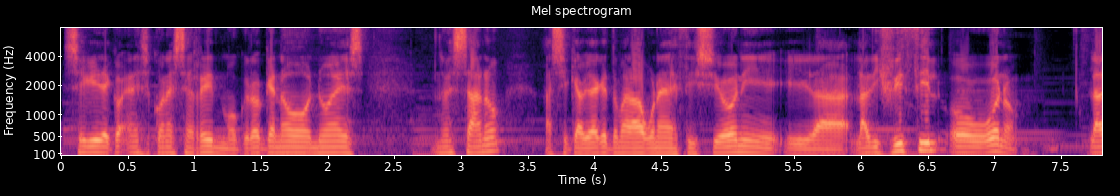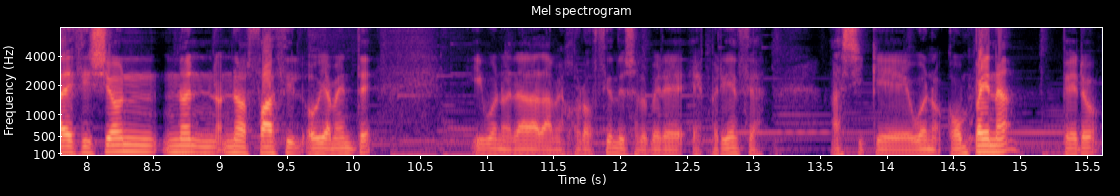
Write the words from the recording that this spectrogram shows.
seguir con ese ritmo, creo que no, no, es, no es sano, así que había que tomar alguna decisión y, la, difícil, o bueno, la decisión no, es fácil, obviamente. Y bueno, era la mejor opción de disolver experiencias. Así que bueno, con pena, pero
